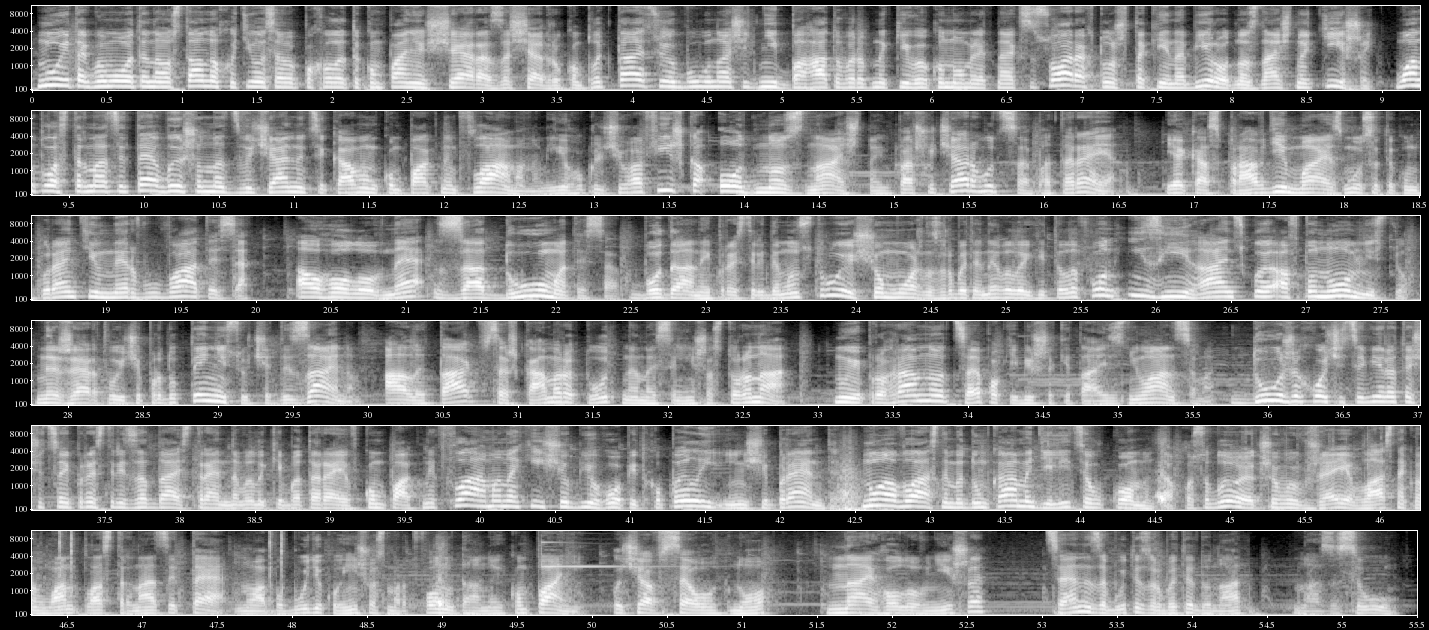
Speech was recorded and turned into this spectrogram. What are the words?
Ну і так би мовити, наостанок хотілося б похвалити компанію ще раз за щедру комплектацію, бо у наші дні багато виробників економлять на аксесуарах, тож такий набір однозначно тішить. OnePlus 13T вийшов надзвичайно цікавим компактним флагманом. Його ключова фішка однозначно, і в першу чергу це батарея, яка справді має змусити конкурентів нервуватися. А головне задуматися, бо даний пристрій демонструє, що можна зробити невеликий телефон із гігантською автономністю, не жертвуючи продуктивністю чи дизайном. Але так, все ж камера тут не найсильніша сторона. Ну і програмно це поки більше Китай з нюансами. Дуже хочеться вірити, що цей пристрій задасть тренд на великі батареї в компактних флагманах і щоб його підхопили й інші бренди. Ну а власними думками діліться в коментах, особливо якщо ви вже є власником OnePlus 13T, ну або будь-якого іншого смартфону даної компанії. Хоча все одно найголовніше це не забудьте зробити донат на ЗСУ.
